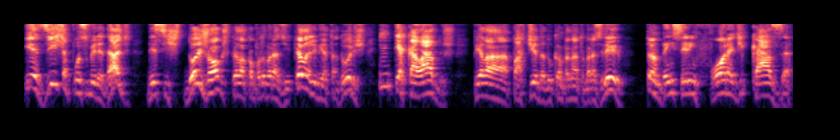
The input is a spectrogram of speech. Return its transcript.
E existe a possibilidade desses dois jogos pela Copa do Brasil e pela Libertadores, intercalados pela partida do Campeonato Brasileiro, também serem fora de casa.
